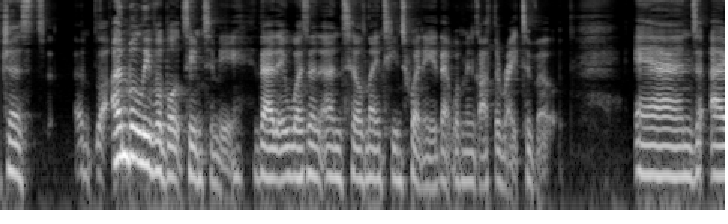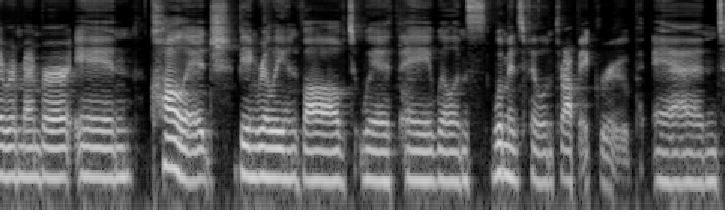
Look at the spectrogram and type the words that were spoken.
just unbelievable it seemed to me that it wasn't until 1920 that women got the right to vote. And I remember in college being really involved with a women's, philanthropic group and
